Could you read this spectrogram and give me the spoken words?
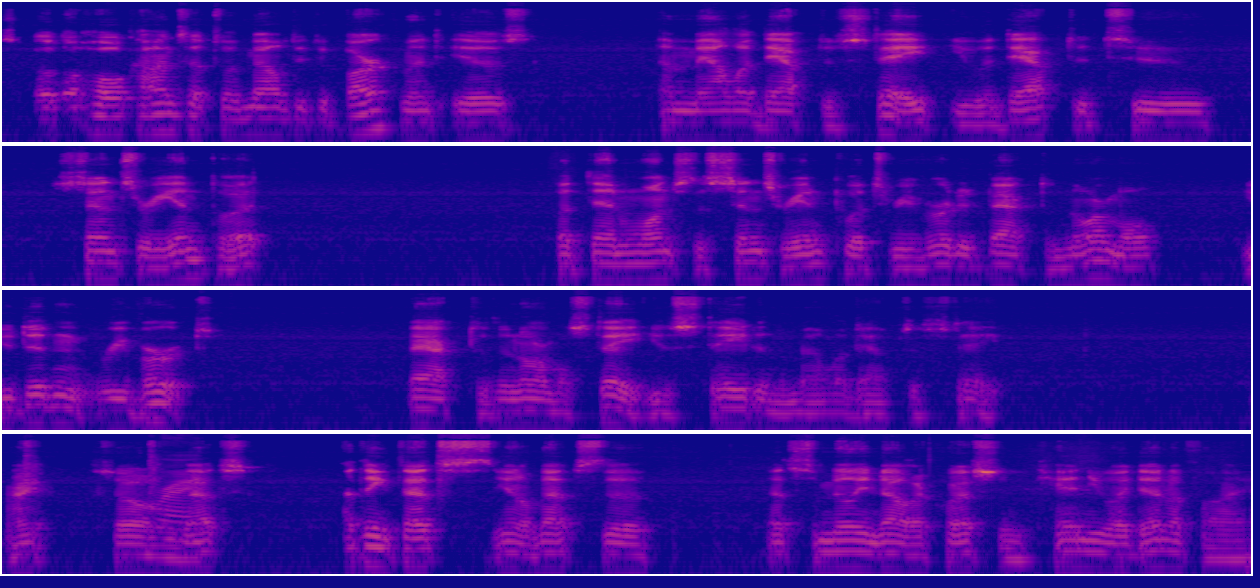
So the whole concept of mal de debarquement is a maladaptive state. You adapted to sensory input, but then once the sensory inputs reverted back to normal, you didn't revert back to the normal state. You stayed in the maladaptive state. Right? So Right. that's I think that's you know that's the that's the million dollar question. Can you identify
